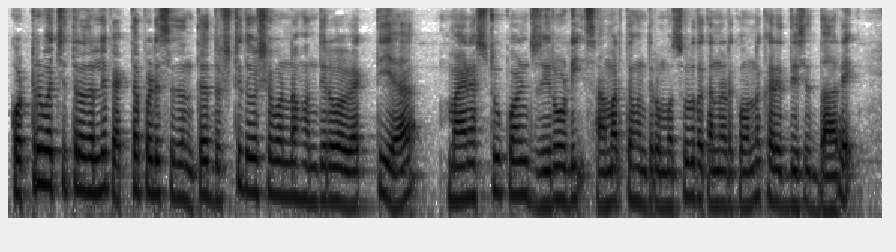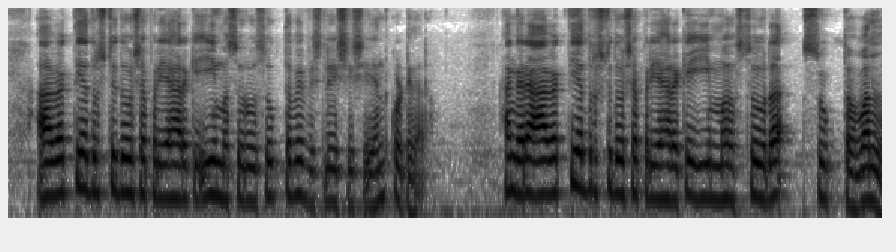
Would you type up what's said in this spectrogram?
ಕೊಟ್ಟಿರುವ ಚಿತ್ರದಲ್ಲಿ ವ್ಯಕ್ತಪಡಿಸಿದಂತೆ ದೃಷ್ಟಿದೋಷವನ್ನು ಹೊಂದಿರುವ ವ್ಯಕ್ತಿಯ minus two point zero D ಸಾಮರ್ಥ್ಯ ಹೊಂದಿರುವ ಮಸೂರದ ಕನ್ನಡಕವನ್ನು ಖರೀದಿಸಿದ್ದಾರೆ. ಆ ವ್ಯಕ್ತಿಯ ದೃಷ್ಟಿದೋಷ ಪರಿಹಾರಕ್ಕೆ ಈ ಮಸೂರು ಸೂಕ್ತವೇ ವಿಶ್ಲೇಷಿಸಿ ಎಂದು ಕೊಟ್ಟಿದ್ದಾರೆ. ಹಾಗಾದರೆ ಆ ವ್ಯಕ್ತಿಯ ದೃಷ್ಟಿದೋಷ ಪರಿಹಾರಕ್ಕೆ ಈ ಮಸೂರ ಸೂಕ್ತವಲ್ಲ.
